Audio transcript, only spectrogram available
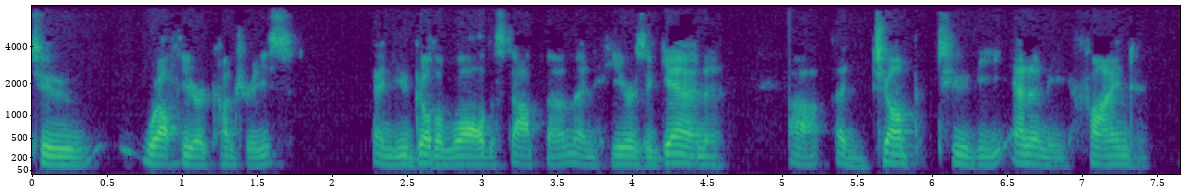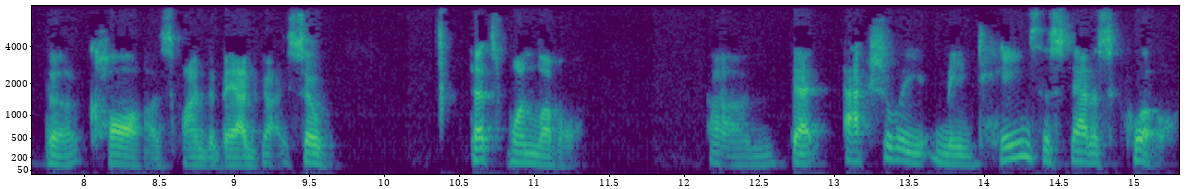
to wealthier countries and you build a wall to stop them. And here's again uh, a jump to the enemy, find the cause, find the bad guy. So that's one level um, that actually maintains the status quo.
